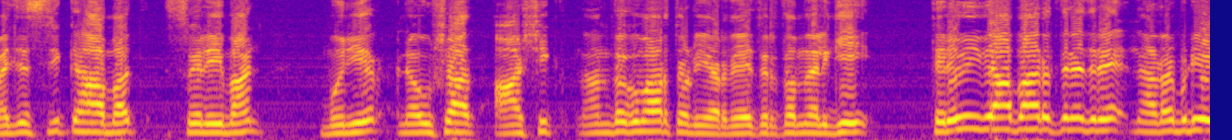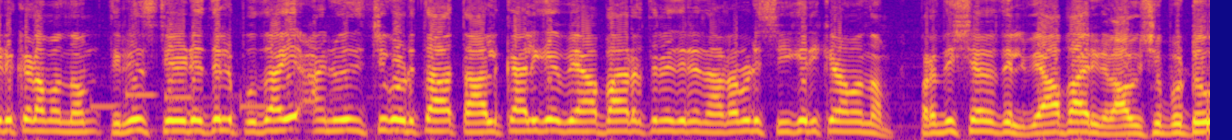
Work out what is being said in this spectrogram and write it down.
മജസ്റ്റിക് അഹമ്മദ് സുലൈമാൻ മുനീർ നൌഷാദ് ആഷിഖ് നന്ദകുമാർ തുടങ്ങിയവർ നേതൃത്വം നൽകി. തെരുവ് വ്യാപാരത്തിനെതിരെ നടപടിയെടുക്കണമെന്നും തിരൂർ സ്റ്റേഡിയത്തിൽ പുതുതായി അനുവദിച്ചു കൊടുത്ത താൽക്കാലിക വ്യാപാരത്തിനെതിരെ നടപടി സ്വീകരിക്കണമെന്നും പ്രതിഷേധത്തിൽ വ്യാപാരികൾ ആവശ്യപ്പെട്ടു.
